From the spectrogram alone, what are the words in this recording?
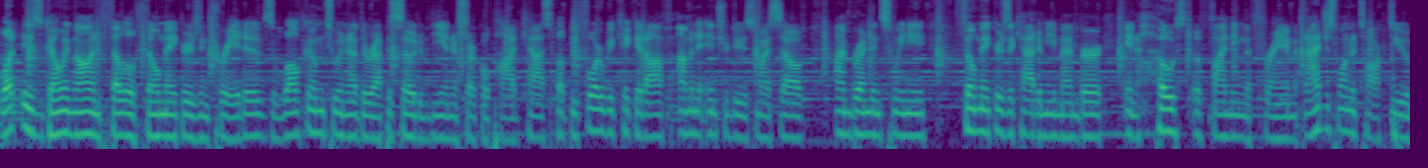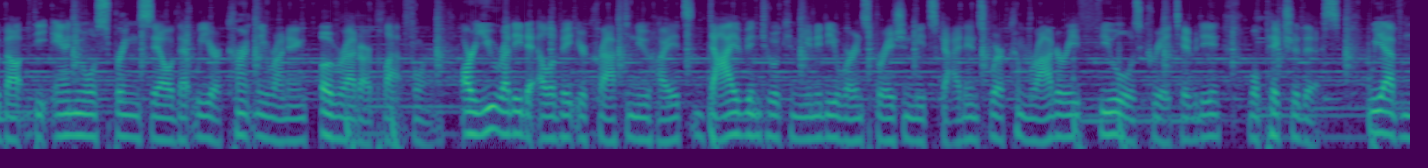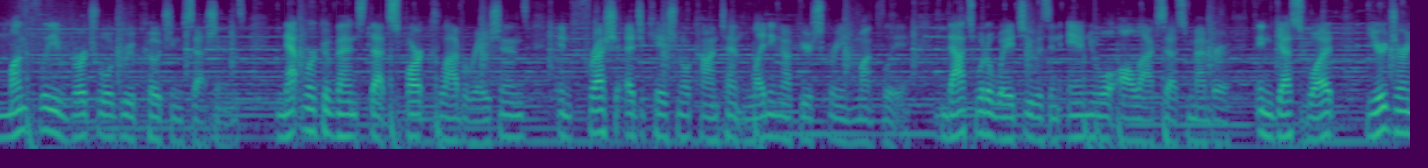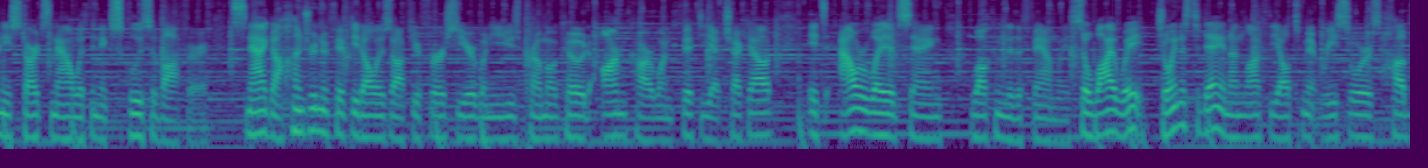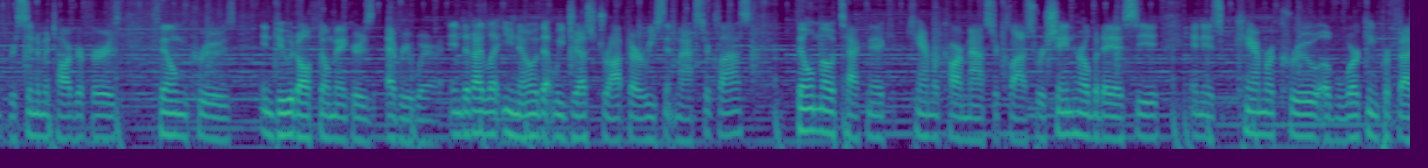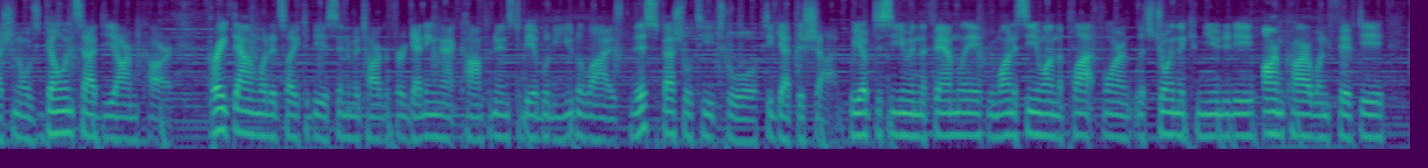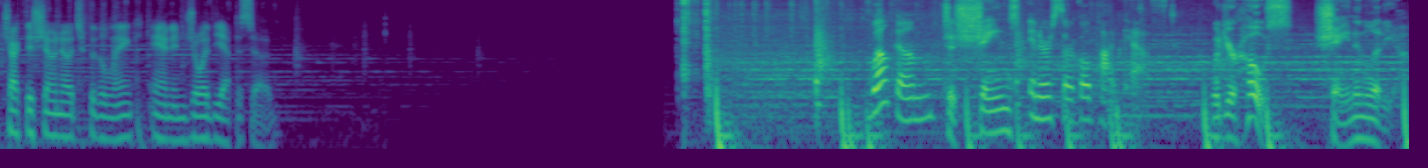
What is going on, fellow filmmakers and creatives? Welcome to another episode of the Inner Circle podcast. But before we kick it off, I'm going to introduce myself. I'm Brendan Sweeney, Filmmakers Academy member and host of Finding the Frame. And I just want to talk to you about the annual spring sale that we are currently running over at our platform. Are you ready to elevate your craft to new heights? Dive into a community where inspiration meets guidance, where camaraderie fuels creativity? Well, picture this. We have monthly virtual group coaching sessions, network events that spark collaborations, and fresh educational content lighting up your screen monthly. That's what awaits you as an annual all access member. And guess what? Your journey starts now with an exclusive offer. Snag $150 off your first year when you use promo code ARMCAR150 at checkout. It's our way of saying welcome to the family. So why wait? Join us today and unlock the ultimate resource hub for cinematographers, film crews, and do it all filmmakers everywhere. And did I let you know that we just dropped our recent masterclass, Filmotechnic Camera Car Masterclass, where Shane Hurlbut ASC and his camera crew of working professionals go inside the arm car, break down what it's like to be a cinematographer, getting that confidence to be able to utilize this specialty tool to get the shot. We hope to see you in the family. We want to see you on the platform. Let's join the community. Armcar 150. Check the show notes for the link and enjoy the episode. Welcome to Shane's Inner Circle Podcast with your hosts, Shane and Lydia.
